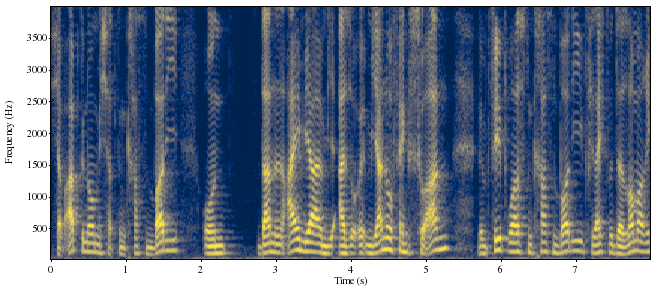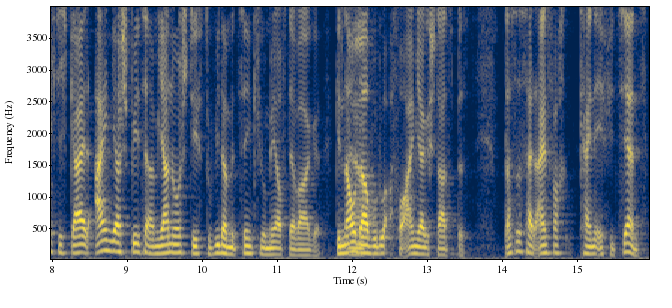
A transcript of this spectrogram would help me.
Ich habe abgenommen, ich hatte einen krassen Body und dann in einem Jahr, also im Januar fängst du an, im Februar hast du einen krassen Body, vielleicht wird der Sommer richtig geil, ein Jahr später im Januar stehst du wieder mit 10 Kilo mehr auf der Waage. Genau ja. da, wo du vor einem Jahr gestartet bist. Das ist halt einfach keine Effizienz.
